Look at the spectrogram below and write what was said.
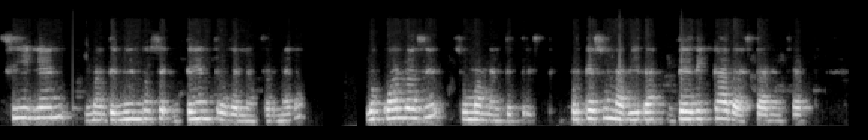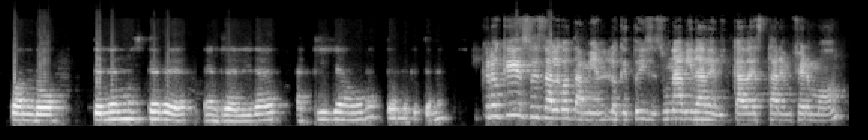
Siguen manteniéndose dentro de la enfermedad lo cual lo hace sumamente triste, porque es una vida dedicada a estar enfermo, cuando tenemos que ver en realidad aquí y ahora todo lo que tenemos. Creo que eso es algo también, lo que tú dices, una vida dedicada a estar enfermo.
